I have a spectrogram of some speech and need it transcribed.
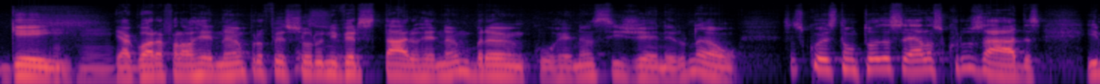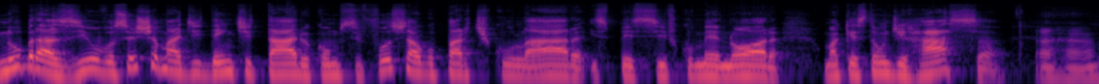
gay e agora falar o Renan professor universitário, o Renan branco, o Renan cisgênero. Não. Essas coisas estão todas elas cruzadas. E no Brasil, você chamar de identitário como se fosse algo particular, específico, menor, uma questão de raça, Aham.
